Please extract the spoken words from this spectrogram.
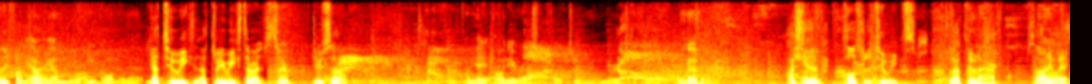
really fun Yeah, time. yeah, I'm, I'm going to that. You got two weeks or three weeks to register. Do so. Yeah, oh, I need to register for it too. man. I need to register for it. Actually, have closer to two weeks. So that's two and a half. So anyway,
